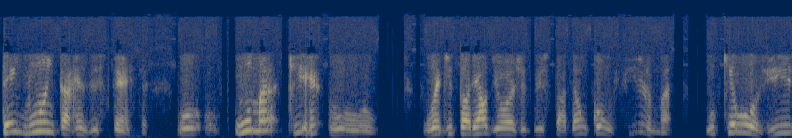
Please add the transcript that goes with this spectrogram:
Tem muita resistência. O, uma que o, o editorial de hoje do Estadão confirma o que eu ouvi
